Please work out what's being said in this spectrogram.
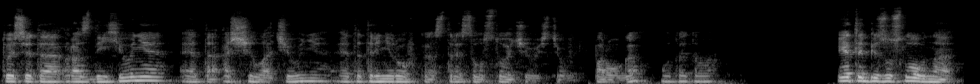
То есть это раздыхивание, это ощелачивание, это тренировка стрессоустойчивости порога вот этого. Это, безусловно,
